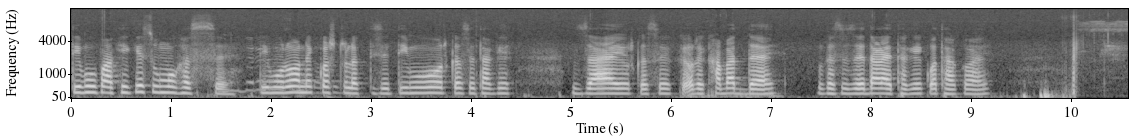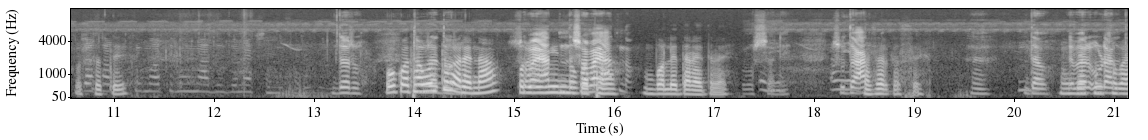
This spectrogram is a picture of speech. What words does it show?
তিমু পাখিকে চুমু খাচ্ছে। তিমুরও অনেক কষ্ট লাগতেছে। তিমু ওর কাছে থাকে যায় ওর কাছে ওরে খাবার দেয়। ওর কাছে যে দাঁড়ায় থাকে কথা কয়। ওর সাথে। ধরো ও কথা বলতে পারে না বিভিন্ন কথা বলে দাঁড়ায় দাঁড়ায়। সমস্যা নেই শুধু কাছে। হ্যাঁ দাও এবার উড়ান সবাই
